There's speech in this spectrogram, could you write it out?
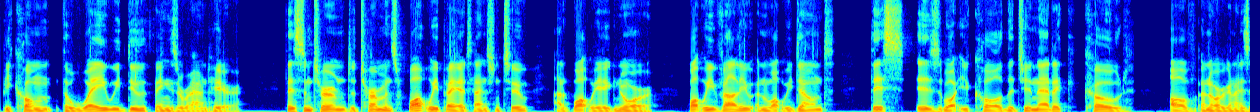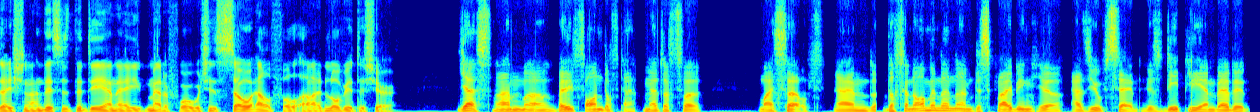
become the way we do things around here. This in turn determines what we pay attention to and what we ignore, what we value and what we don't. This is what you call the genetic code of an organization. And this is the DNA metaphor, which is so helpful. And I'd love you to share. Yes, I'm uh, very fond of that metaphor myself. And the phenomenon I'm describing here, as you've said, is deeply embedded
